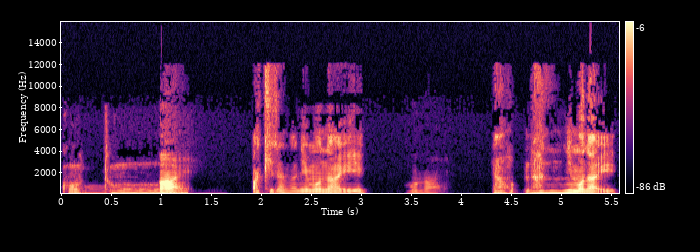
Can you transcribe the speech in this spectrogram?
こと。はい。アキラ何もない？いもうない。何にもない？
